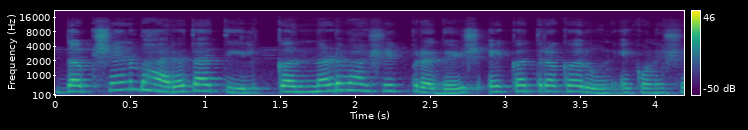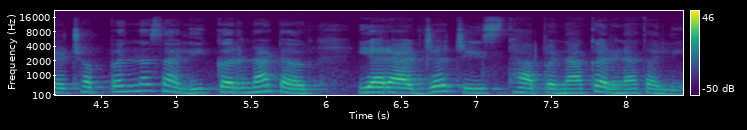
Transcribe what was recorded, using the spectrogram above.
दक्षिण भारतातील कन्नड भाषिक प्रदेश एकत्र करून एकोणीसशे छप्पन्न साली कर्नाटक या राज्याची स्थापना करण्यात आली.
